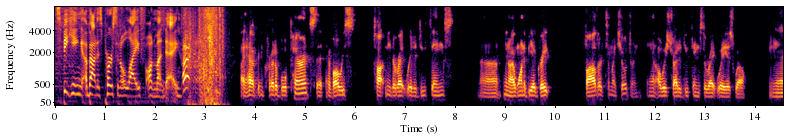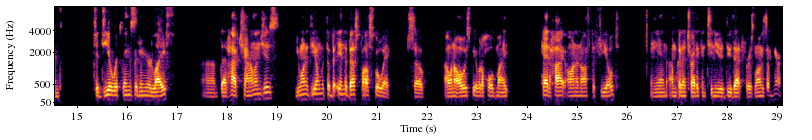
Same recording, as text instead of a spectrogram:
speaking about his personal life on Monday. I have incredible parents that have always taught me the right way to do things. Uh, you know, I want to be a great father to my children and always try to do things the right way as well. And to deal with things that in your life uh, that have challenges, you want to deal with the in the best possible way. So I want to always be able to hold my head high on and off the field, and I'm going to try to continue to do that for as long as I'm here.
